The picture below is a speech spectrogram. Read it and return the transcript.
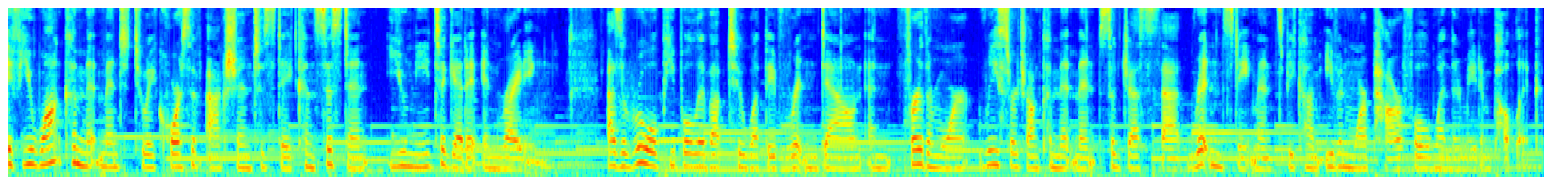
If you want commitment to a course of action to stay consistent, you need to get it in writing. As a rule, people live up to what they've written down, and furthermore, research on commitment suggests that written statements become even more powerful when they're made in public.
